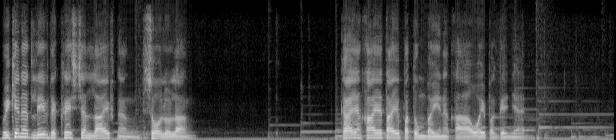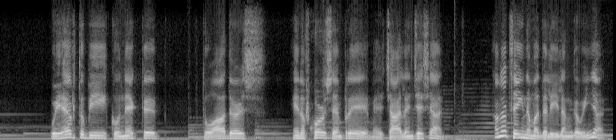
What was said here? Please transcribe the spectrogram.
We cannot live the Christian life ng solo lang. Kayang-kaya tayo patumbahin ng kaaway pag ganyan. We have to be connected to others and of course, siyempre, may challenges yan. I'm not saying na madali lang gawin yan.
